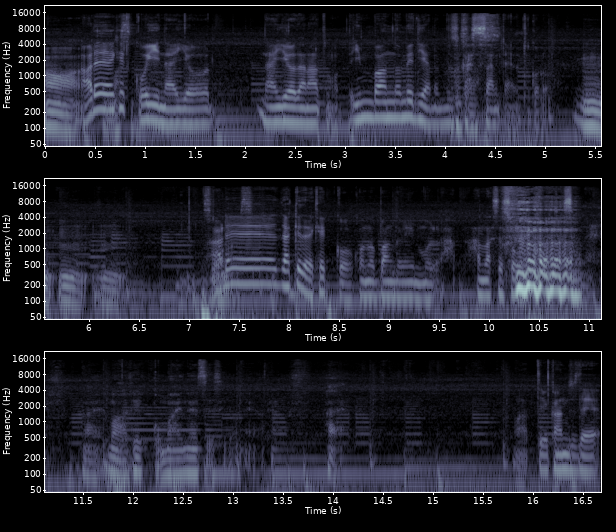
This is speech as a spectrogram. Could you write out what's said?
あーあれ結構いい内容内容だなと思ってインバウンドメディアの難しさみたいなところ。うんうんうんあれだけで結構この番組もは話せそうなんですよね、はい、まあ結構前のやつですよね。はい。まあ、っていう感じで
